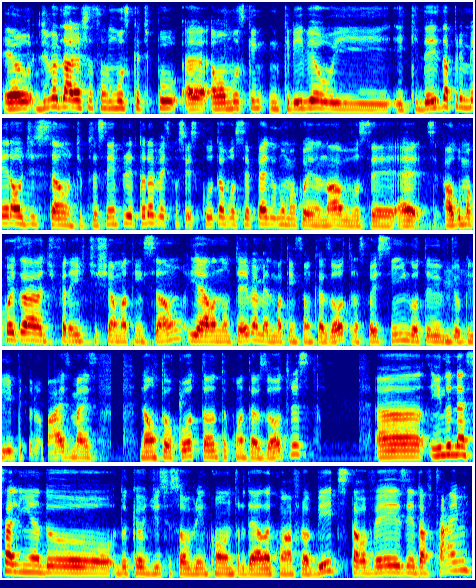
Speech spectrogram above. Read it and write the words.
Eu de verdade acho essa música, tipo, é, é uma música incrível e, e, que desde a primeira audição, tipo, você sempre, toda vez que você escuta, você pega alguma coisa nova, você. É, alguma coisa diferente te chama atenção, e ela não teve a mesma atenção que as outras. Foi single, teve videoclipe e tudo mais, mas não tocou tanto quanto as outras. Uh, indo nessa linha do, do que eu disse sobre o encontro dela com Afrobeats, talvez End of Time,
